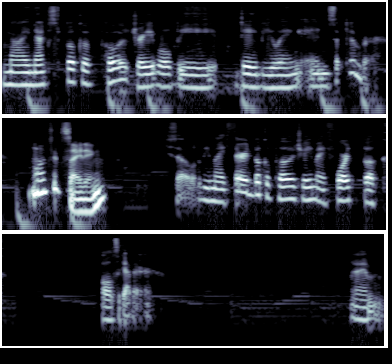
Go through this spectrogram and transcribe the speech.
my next book of poetry will be debuting in September. Well, that's exciting. So it'll be my third book of poetry, my fourth book altogether. I'm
